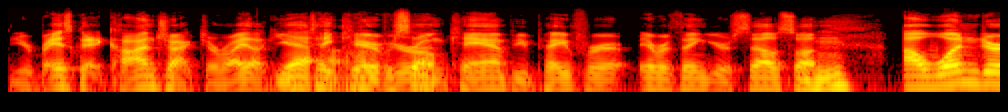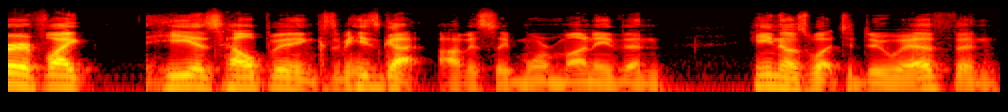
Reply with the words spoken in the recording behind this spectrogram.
you're basically a contractor, right? Like you Yeah, take care of your own camp, you pay for everything yourself. So Mhm. I wonder if like he is helping because I mean he's got obviously more money than he knows what to do with, and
